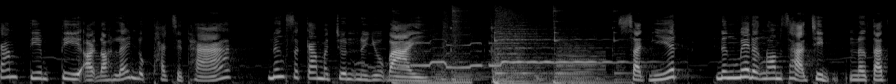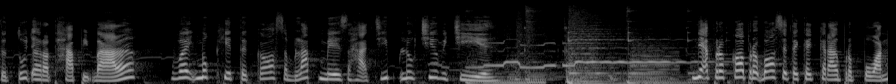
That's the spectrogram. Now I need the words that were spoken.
កម្មទាមទារឲ្យដោះលែងលោកថៃសេថានិងសកម្មជននយោបាយសាច់ញាតិនិងមេដឹកនាំសហជីពនៅតែទទូចឲ្យរដ្ឋាភិបាលវែកមុខឃាតករសម្រាប់មេសហជីពលោកជាវិជា អ្នកប្រកបរបរសេដ្ឋកិច្ចក្រៅប្រព័ន្ធ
